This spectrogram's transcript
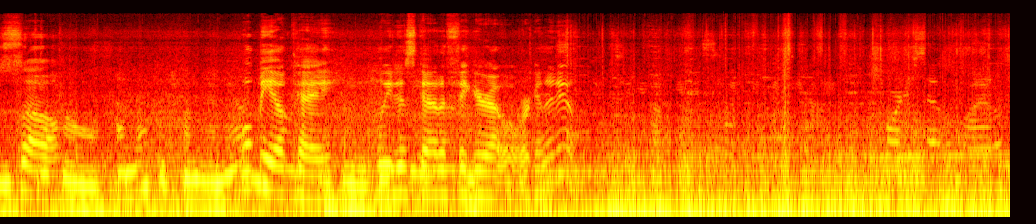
So we'll be okay. We just got to figure out what we're going to do. 47 miles.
